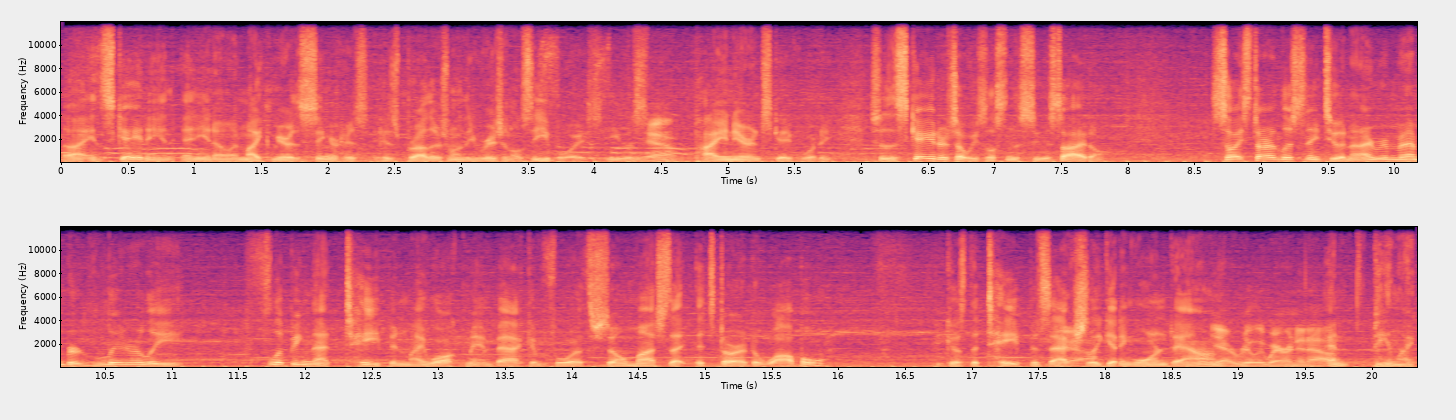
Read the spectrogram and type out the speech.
Uh, in skating, and, and you know, and Mike Muir, the singer, his his brother is one of the original Z Boys. He was Yeah. pioneer in skateboarding. So the skaters always listen to Suicidal. So I started listening to it, and I remember literally flipping that tape in my Walkman back and forth so much that it started to wobble because the tape is actually Yeah. getting worn down. Yeah, really wearing it out. And being like,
